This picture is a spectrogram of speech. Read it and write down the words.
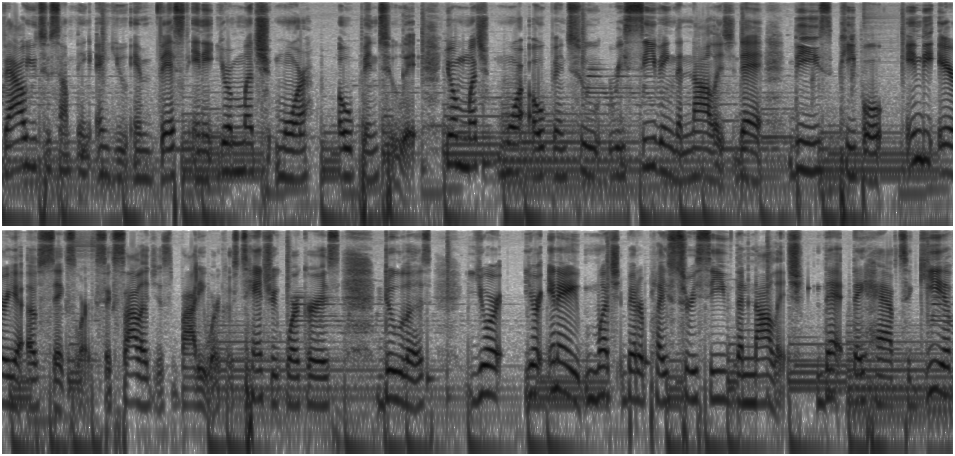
value to something and you invest in it, you're much more open to it. You're much more open to receiving the knowledge that these people in the area of sex work, sexologists, body workers, tantric workers, doulas, you're you're in a much better place to receive the knowledge that they have to give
